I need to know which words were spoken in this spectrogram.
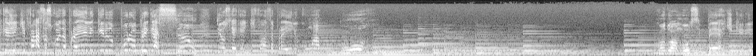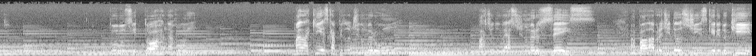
Quer que a gente faça as coisas para Ele, querido, por obrigação. Deus quer que a gente faça para Ele com amor. Quando o amor se perde, querido, tudo se torna ruim. Malaquias, capítulo de número 1, a partir do verso de número 6, a palavra de Deus diz, querido, que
